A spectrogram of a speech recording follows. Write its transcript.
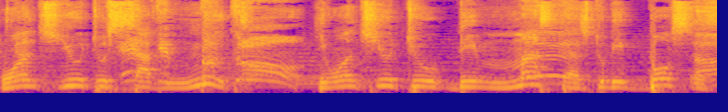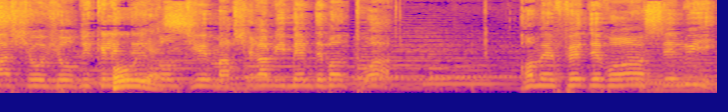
wants you to submit. He wants you to be masters, to be bosses. Sache aujourd'hui que Oh, yes. ton Dieu marchera lui-même devant toi. Comme un feu dévorant, c'est lui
